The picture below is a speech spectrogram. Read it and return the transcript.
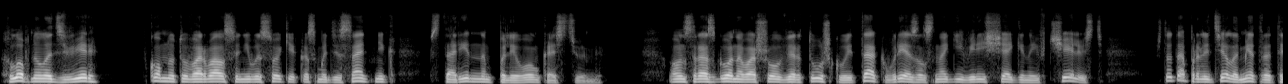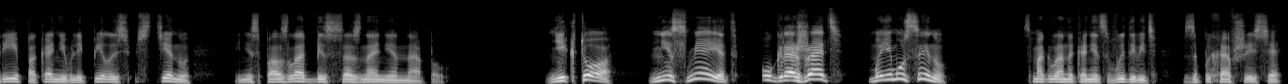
Хлопнула дверь, комнату ворвался невысокий космодесантник в старинном полевом костюме. Он с разгона вошел в вертушку и так врезал с ноги Верещагиной в челюсть, что та пролетела метра три, пока не влепилась в стену и не сползла без сознания на пол. «Никто не смеет угрожать моему сыну!» смогла, наконец, выдавить запыхавшаяся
